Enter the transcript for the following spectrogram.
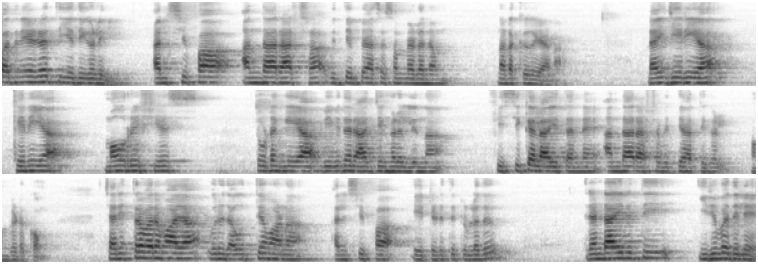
പതിനേഴ് തീയതികളിൽ അൽഷിഫ അന്താരാഷ്ട്ര വിദ്യാഭ്യാസ സമ്മേളനം നടക്കുകയാണ്. നൈജീരിയ കെനിയ മൗറീഷ്യസ് തുടങ്ങിയ വിവിധ രാജ്യങ്ങളിൽ നിന്ന് ഫിസിക്കലായി തന്നെ അന്താരാഷ്ട്ര വിദ്യാർത്ഥികൾ പങ്കെടുക്കും. ചരിത്രപരമായ ഒരു ദൗത്യമാണ് അൽഷിഫ ഏറ്റെടുത്തിട്ടുള്ളത്. രണ്ടായിരത്തി ഇരുപതിലെ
